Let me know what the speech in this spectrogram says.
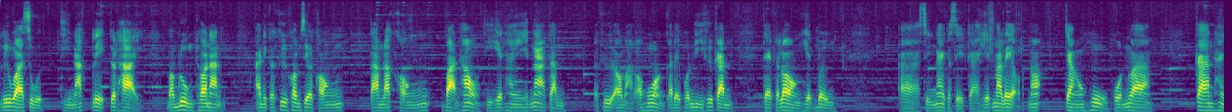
หรือว่าสูตรที่นักเลขตัวท้ายบำรุงเท่านั้น อันนี้ก็คือความเสื่อของตามหลักของบ้านเฮาที่เฮ็ดให้เฮ็ดหน้ากัน ก็คือเอาหมากเอาห่วงก็ได้ผลดีคือกัน แต่ก็ลองเฮ็ดเบิงอ่าสิ่งในเกษตรกาเฮ็ดมาแล้วเนาะจังหูผลว่า การให้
